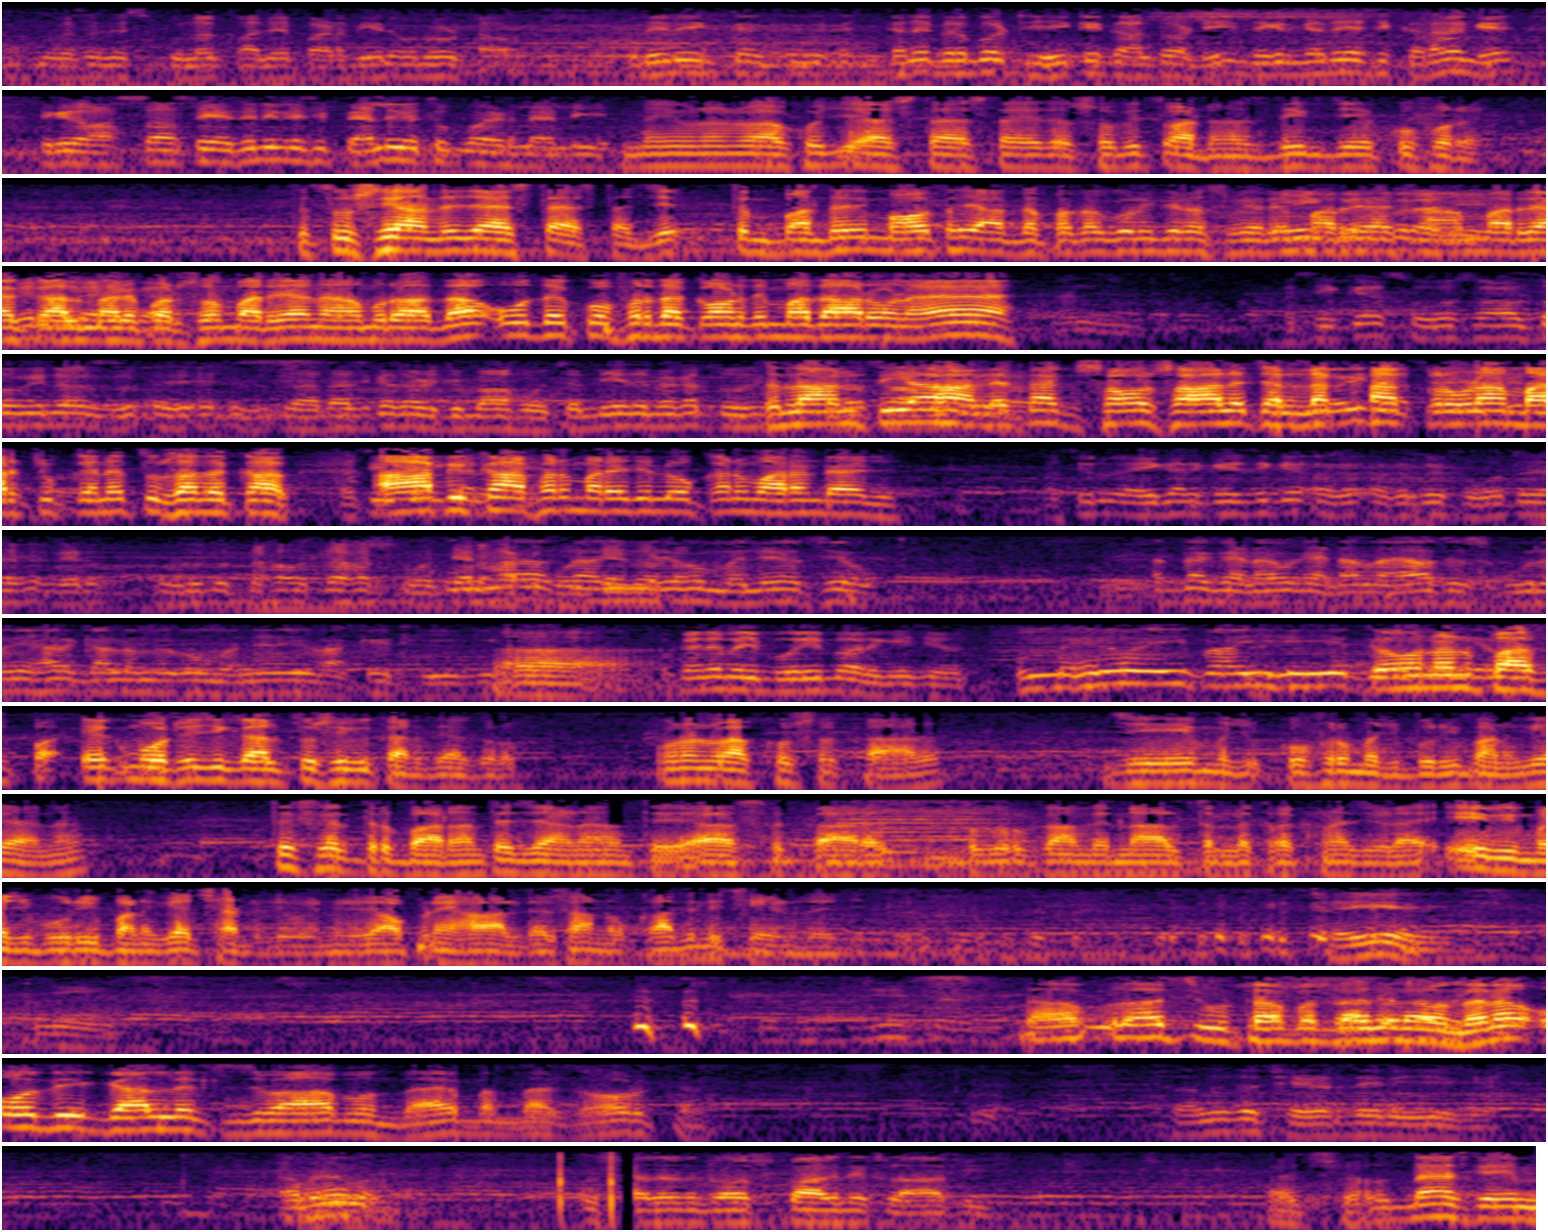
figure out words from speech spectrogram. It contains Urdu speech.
پڑھ دیں ہٹا بھی بالکل ٹھیک ہے گل کریں گے لیکن پہلے پوائنٹ لے لی نہیں آخو جیسا یہ دسوڈ نزدیک تھی آدھے جا آہستہ آہستہ جی بندے کی موت ہزار کا پتا کوئی جہاں سویرے مر رہا شام مر رہا کل مر پرسوں مر رہا نام مراد کفر کا کون ذمہ دار ہونا ہے لانتی ہالے تک سو سال لکھا کروڑا مر چکے نے تسا آپ ہی کافر مرے جی لوگوں مارن ڈے جی گل کہ اگر کوئی فوت ہو جائے ادھا گھنٹہ گھنٹہ لایا تو سکول ہر گل میرے کو نہیں واقعی ٹھیک ہے وہ کہتے مجبوری بھر گئی جی نہیں پائی تو نے پاس ایک موٹی جی گل تسی بھی کر دیا کرو نے آکھو سرکار جی کفر مجبوری بن گیا ہے نا تے پھر تے جانا تے آ سرکار بزرگاں دے نال تعلق رکھنا جڑا اے بھی مجبوری بن گیا چھڈ دیو اپنے حال دے سانو کد نہیں چھیڑ دے جی صحیح ہے نہ پورا جھوٹا بندہ جڑا نا او گل جواب ہوندا بندہ غور کرے سانو تے چھیڑ دے نہیں جی خلاف ہی۔ اچھا۔ میں کہ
